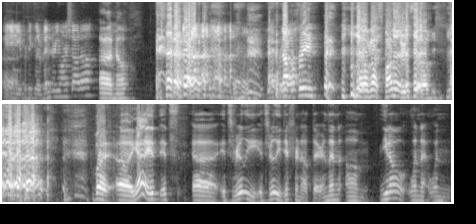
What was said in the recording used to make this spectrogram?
Any particular vendor you want to shout out? Uh, no, Not for free. no, I'm not sponsored, so. but uh, yeah, it, it's uh, it's really it's really different out there. And then um, You know when I- when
